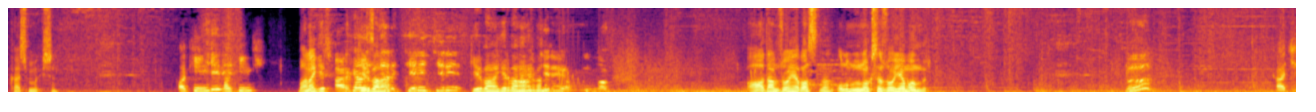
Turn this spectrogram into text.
kaçmak için. Fucking Keri- fucking. Bana gir. Gir bana. Arkadaşlar Keri Keri. Gir bana gir bana Aa, gir bana. Keri yok. Aa adam Zonya bastı lan. Oğlum Lunox'a Zonya mı alınır? Bu. Kaç.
